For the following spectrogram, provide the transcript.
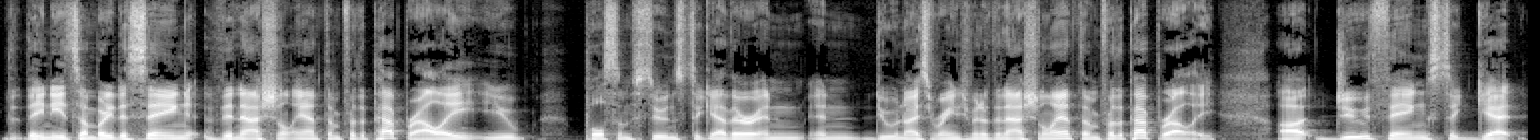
they need somebody to sing the national anthem for the pep rally you pull some students together and and do a nice arrangement of the national anthem for the pep rally. Uh, do things to get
